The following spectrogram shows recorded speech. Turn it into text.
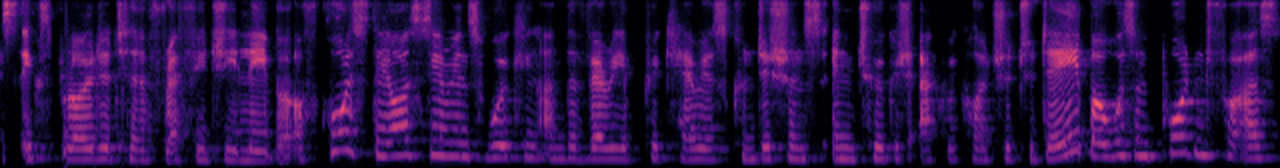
as exploitative refugee labor. Of course, there are Syrians working under very precarious conditions in Turkish agriculture today, but it was important for us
